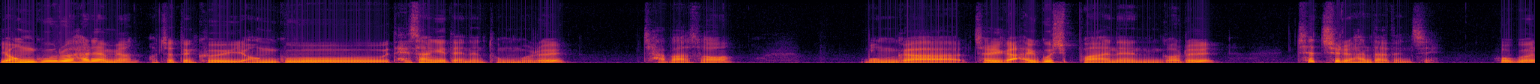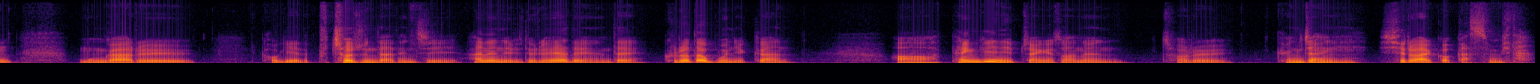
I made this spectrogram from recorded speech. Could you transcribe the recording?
연구를 하려면 어쨌든 그 연구 대상이 되는 동물을 잡아서 뭔가 저희가 알고 싶어 하는 거를 채취를 한다든지 혹은 뭔가를 거기에 붙여준다든지 하는 일들을 해야 되는데 그러다 보니까 아, 펭귄 입장에서는 저를 굉장히 싫어할 것 같습니다.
